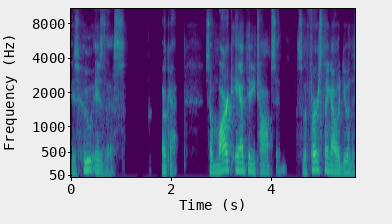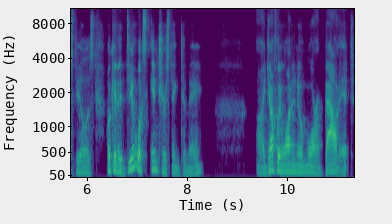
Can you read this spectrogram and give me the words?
is who is this? Okay. So Mark Anthony Thompson. So the first thing I would do in this deal is okay, the deal looks interesting to me. I definitely want to know more about it.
